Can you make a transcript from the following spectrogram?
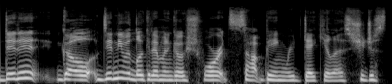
Didn't go, didn't even look at him and go, Schwartz, stop being ridiculous. She just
